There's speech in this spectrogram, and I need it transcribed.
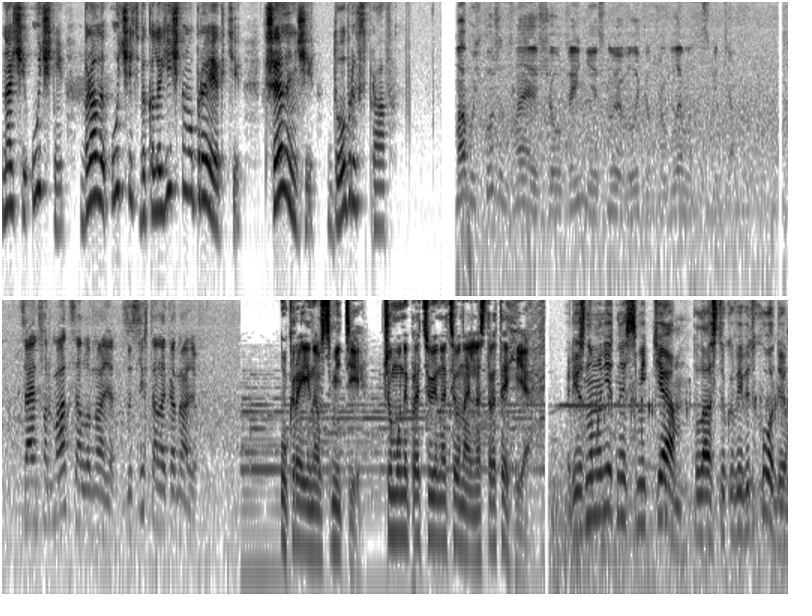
наші учні брали участь в екологічному проєкті челенджі добрих справ. Мабуть, кожен знає, що в Україні існує велика проблема зі сміттям. Ця інформація лунає з усіх телеканалів. Україна в смітті. Чому не працює національна стратегія? Різноманітне сміття, пластикові відходи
